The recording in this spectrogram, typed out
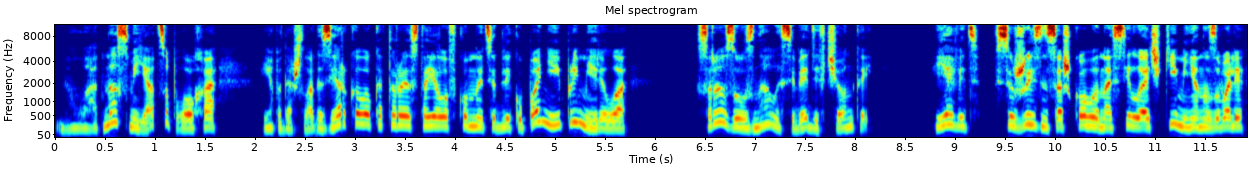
Ну ладно, смеяться плохо. Я подошла к зеркалу, которое стояло в комнате для купания, и примерила. Сразу узнала себя девчонкой. Я ведь всю жизнь со школы носила очки, меня называли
